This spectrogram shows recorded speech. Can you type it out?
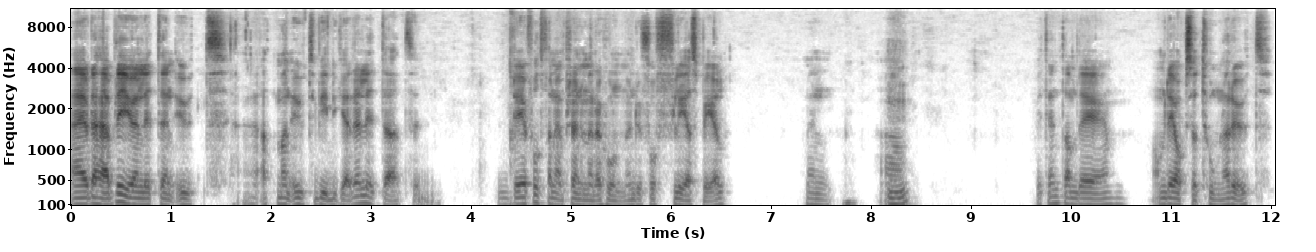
Nej, det här blir ju en liten ut, att man utvidgar det lite. Att det är fortfarande en prenumeration, men du får fler spel. Men, ja. Mm. Vet inte om det, om det också tonar ut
